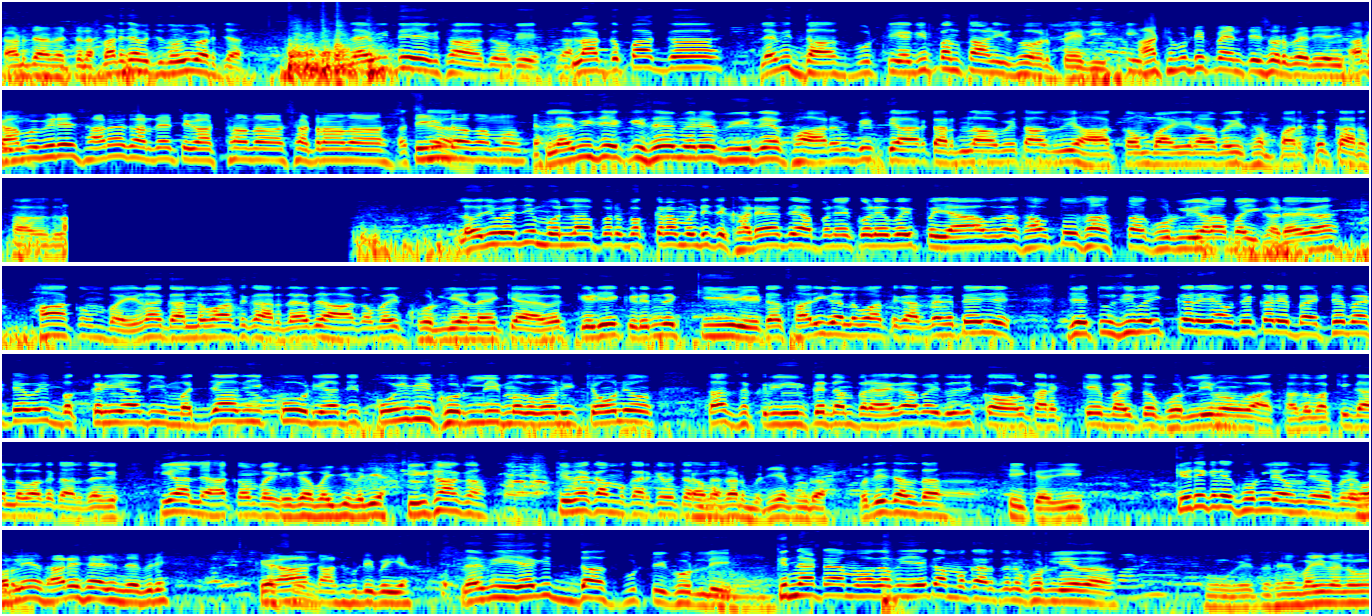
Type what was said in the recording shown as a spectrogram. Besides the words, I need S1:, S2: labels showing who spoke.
S1: ਕੱਢ ਜਾ ਵਿੱਚ ਲੈ।
S2: ਵੜ ਜਾ ਵਿੱਚ ਦੋ ਵੀ ਵੜ ਜਾ। ਲੈ ਵੀ ਦੇਖ ਸਕਦੇ ਹੋਗੇ। ਲਗਭਗ ਲੈ ਵੀ 10 ਫੁੱਟੀ ਹੈਗੀ 4500 ਰੁਪਏ ਦੀ।
S1: 8 ਫੁੱਟੀ 3500 ਰੁਪਏ ਦੀ ਆ ਜੀ। ਕੰਮ ਵੀਰੇ ਸਾਰਾ ਕਰਦੇ ਆ ਚਗਾਠਾਂ ਦਾ ਸ਼ਟਰਾਂ ਦਾ ਸਟੀਲ ਦਾ ਕੰਮ।
S2: ਲੈ ਵੀ ਜੇ ਕਿਸੇ ਮੇਰੇ ਵੀਰ ਨੇ ਫਾਰਮ ਵੀ ਤਿਆਰ ਕਰਨਾ ਹੋਵੇ ਤਾਂ ਤੁਸੀਂ ਹਾਕਮ ਬਾਈ ਦੇ ਨਾਲ ਬਈ ਸੰਪਰਕ ਕਰ ਸਕਦੇ ਹੋ। ਲਓ ਜੀ ਬਾਈ ਜੀ ਮੁੱਲਾਪੁਰ ਬੱਕਰਾ ਮੰਡੀ 'ਚ ਖੜਿਆ ਤੇ ਆਪਣੇ ਕੋਲੇ ਬਾਈ ਪੰਜਾਬ ਦਾ ਸਭ ਤੋਂ ਸਸਤਾ ਖੁਰਲੀ ਵਾਲਾ ਬਾਈ ਖੜਿਆ ਹੈਗਾ। ਹਾਕਮ ਬਾਈ ਨਾਲ ਗੱਲਬਾਤ ਕਰਦਾ ਤੇ ਹਾਕਮ ਬਾਈ ਖੁਰਲੀਆਂ ਲੈ ਕੇ ਆਇਆ ਹੋਇਆ ਕਿਹੜੀਆਂ ਕਿਹੜੇ ਨੇ ਕੀ ਰੇਟ ਆ? ਸਾਰੀ ਗੱਲਬਾਤ ਕਰ ਦਾਂਗੇ ਤੇ ਜੇ ਜੇ ਤੁਸੀਂ ਬਾਈ ਘਰੇ ਆਪਦੇ ਘਰੇ ਬੈਠੇ ਬੈਠੇ ਬਾਈ ਬੱਕਰੀਆਂ ਦੀ ਮੱਝਾਂ ਦੀ ਘੋੜੀਆਂ ਦੀ ਕੋਈ ਵੀ ਖੁਰਲੀ ਮੰਗਵਾਉਣੀ ਚਾਹੁੰਦੇ ਹੋ ਤਾਂ ਸਕਰੀਨ ਤੇ ਨੰਬਰ ਹੈਗਾ ਬਾਈ। ਤੁਸੀਂ ਕਾਲ ਕਰਕੇ ਬਾਈ ਤੋਂ ਖੁਰਲੀ ਮੰਗਵਾ ਸਕਦੇ ਹੋ। ਬਾਕੀ ਗੱਲਬਾਤ ਕਰ ਦਾਂਗੇ ਕੀ ਹਾਲ ਹੈ ਹਾਕਮ ਬਾਈ
S1: ਠੀਕ ਆ ਬਾਈ ਜੀ ਵਧੀਆ।
S2: ਠੀਕ ਠਾਕ ਆ? ਕਿਵੇਂ ਕੰਮ ਕਰ ਕਿਵੇਂ
S1: ਕੰਮ
S2: ਚੱਲਦਾ
S1: ਕਰ ਵਧੀਆ ਪੂਰਾ।
S2: ਵਧੀਆ ਚੱਲਦਾ? ਠੀਕ ਹੈ ਜੀ। ਕਿਹੜੇ ਕਿਹੜੇ ਖੁਰਲੀਆਂ ਹੁੰਦੀਆਂ ਨੇ ਆਪਣੇ ਕੋਲ?
S1: ਖੁਰਲੀਆਂ ਸਾਰੇ ਸਾਈਜ਼ ਹੁੰਦੇ ਆ ਵੀਰੇ। ਕਿ ਆ 10 ਫੁੱਟੀ ਪਈ ਆ।
S2: ਲੈ ਵੀ ਇਹ ਹੈ ਕਿ 10 ਫੁੱਟੀ ਖੁਰਲੀ। ਕਿੰਨਾ ਟਾਈਮ ਹੋ ਗਿਆ ਵੀ ਇਹ ਕੰਮ ਕਰਦੇ ਨੇ ਖੁਰਲੀਆਂ ਦਾ?
S1: ਹੋ ਗਏ ਤੇ ਬਾਈ ਮੈਨੂੰ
